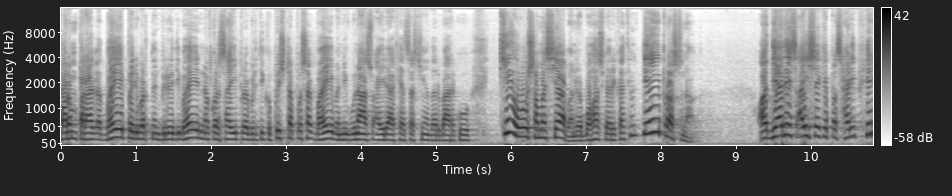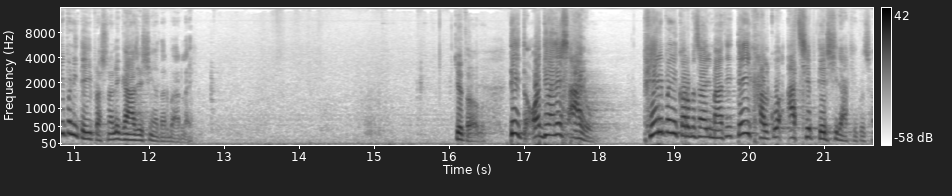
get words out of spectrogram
परम्परागत भए परिवर्तन विरोधी भए नकरसाही प्रवृत्तिको पृष्ठपोषक भए भन्ने गुनासो आइराखेको छ सिंहदरबारको। के हो समस्या भनेर बहस गरेका थियौँ? त्यही प्रश्न। अध्यादेश आइसके पछाडि फेरि पनि त्यही प्रश्नले गाँजे सिंहदरबारलाई। के त अब? त्यही त अध्यादेश आयो। फेरि पनि कर्मचारीमाथि त्यही खालको आक्षेप तेर्सिराखेको छ।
